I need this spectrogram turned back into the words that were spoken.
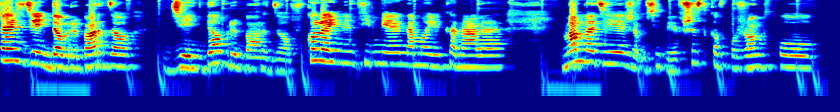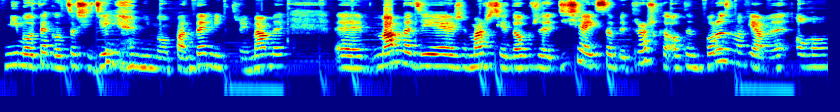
Cześć, dzień dobry bardzo. Dzień dobry bardzo w kolejnym filmie na moim kanale. Mam nadzieję, że u Ciebie wszystko w porządku, mimo tego, co się dzieje, mimo pandemii, której mamy. E, Mam nadzieję, że masz się dobrze. Dzisiaj sobie troszkę o tym porozmawiamy, o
